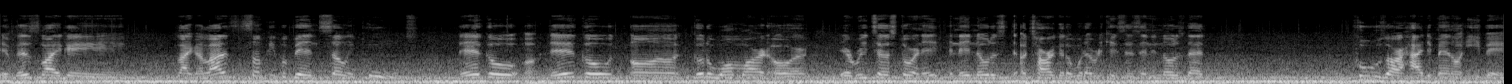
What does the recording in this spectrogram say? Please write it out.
If it's like a like a lot of some people been selling pools. They go uh, they go on go to Walmart or their retail store and they and they notice a Target or whatever the case is, and they notice that pools are high demand on eBay,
